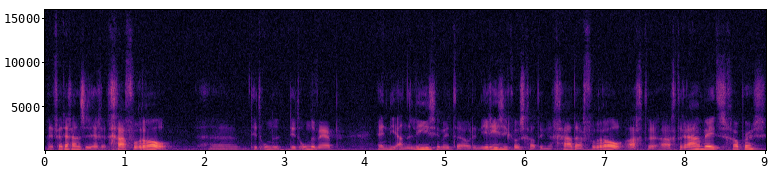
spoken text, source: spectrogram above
mee verder gaan. Ze zeggen, ga vooral uh, dit, onder, dit onderwerp en die analysemethode, die risicoschattingen, ga daar vooral achter, achteraan wetenschappers.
